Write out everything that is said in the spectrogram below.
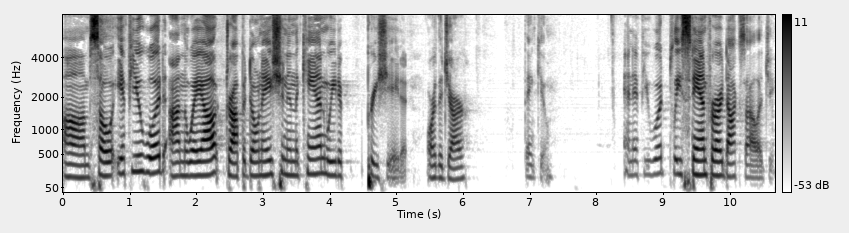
Um, so if you would, on the way out, drop a donation in the can, we'd appreciate it, or the jar. Thank you. And if you would, please stand for our doxology.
